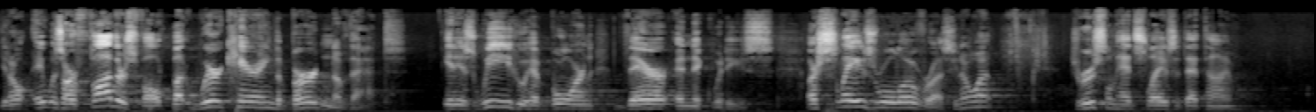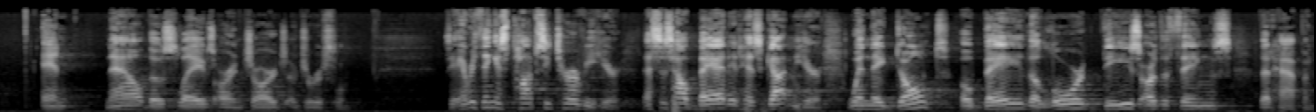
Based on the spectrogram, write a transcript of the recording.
You know, it was our father's fault, but we're carrying the burden of that. It is we who have borne their iniquities. Our slaves rule over us. You know what? Jerusalem had slaves at that time, and now those slaves are in charge of Jerusalem. See, everything is topsy turvy here. This is how bad it has gotten here. When they don't obey the Lord, these are the things that happen.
